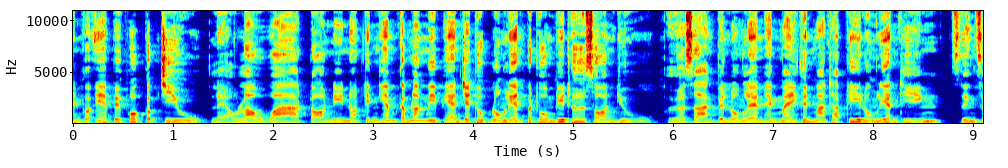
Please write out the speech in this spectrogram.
นก็แอบไปพบกับจิว แล้วเล่าว่าตอนนี้นอตติงแฮมกำลังมีแผนจะทุบโรงเรียนประถมที่เธอสอนอยู่ เพื่อสร้างเป็นโรงแรมแห่งใหม่ขึ้นมาทับที่โรงเรียนทิ้ง ซึ่งส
